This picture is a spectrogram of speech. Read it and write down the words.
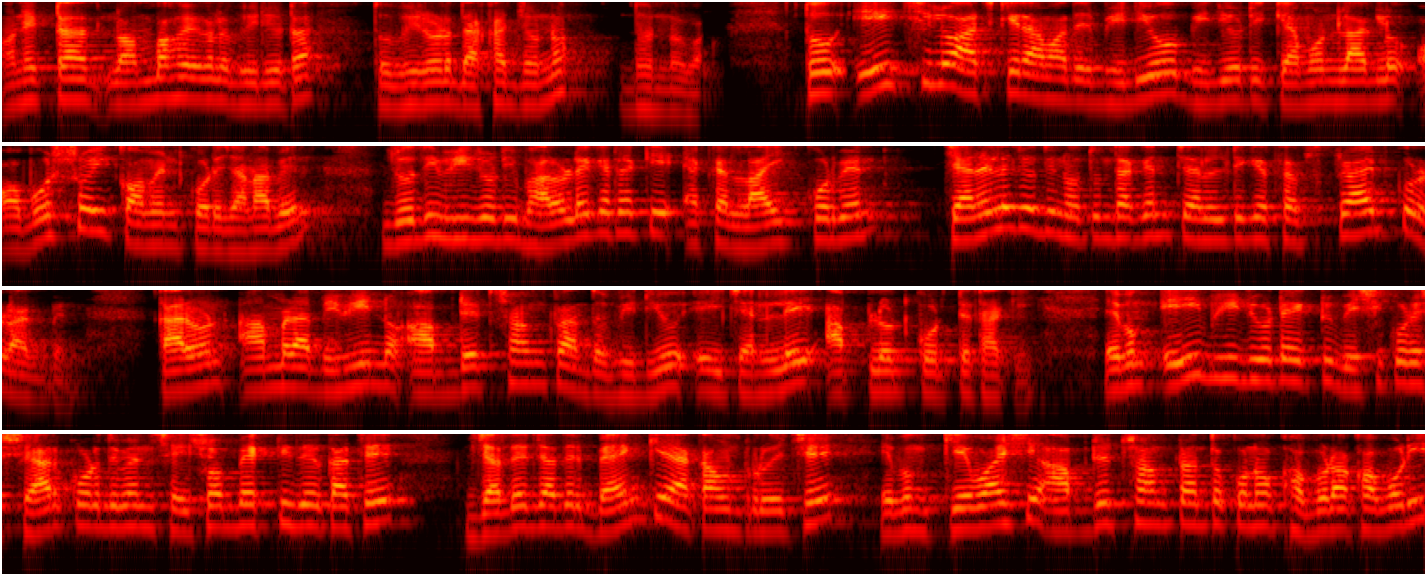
অনেকটা লম্বা হয়ে গেল ভিডিওটা, তো ভিডিওটা দেখার জন্য ধন্যবাদ। তো এই ছিল আজকের আমাদের ভিডিও। ভিডিওটি কেমন লাগল অবশ্যই কমেন্ট করে জানাবেন। যদি ভিডিওটি ভালো লেগে থাকে, একটা লাইক করবেন। চ্যানেলে যদি নতুন থাকেন চ্যানেলটিকে সাবস্ক্রাইব করে রাখবেন। কারণ আমরা বিভিন্ন আপডেট সংক্রান্ত ভিডিও এই চ্যানেলেই আপলোড করতে থাকি। এবং এই ভিডিওটা একটু বেশি করে শেয়ার করে দেবেন সেই সব ব্যক্তিদের কাছে, যাদের যাদের ব্যাংকে অ্যাকাউন্ট রয়েছে এবং কেওয়াইসি আপডেট সংক্রান্ত কোনো খবরাখবরই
